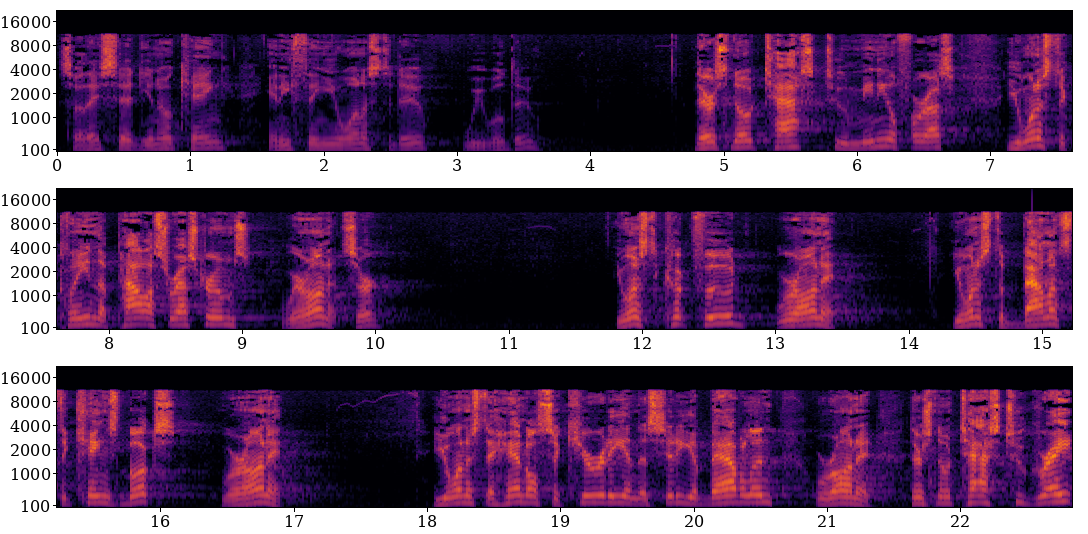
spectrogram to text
So they said, You know, King, anything you want us to do, we will do. There's no task too menial for us. You want us to clean the palace restrooms? We're on it, sir. You want us to cook food? We're on it. You want us to balance the king's books? We're on it. You want us to handle security in the city of Babylon? We're on it. There's no task too great.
